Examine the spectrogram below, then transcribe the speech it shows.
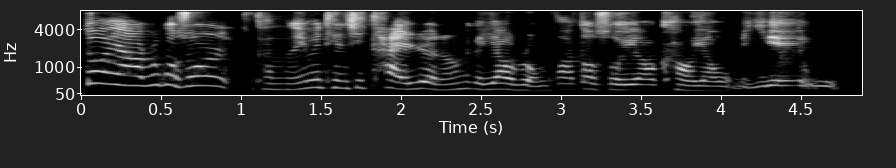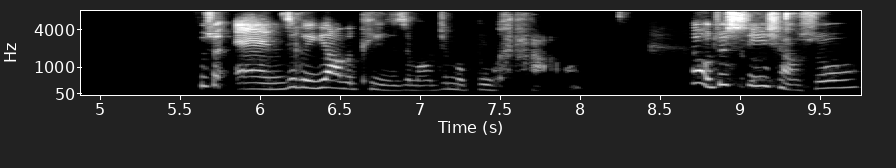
对啊。如果说可能因为天气太热，然后那个药融化，到时候又要靠药我们业务，就说哎，你这个药的品质怎么这么不好？那我就心里想说，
